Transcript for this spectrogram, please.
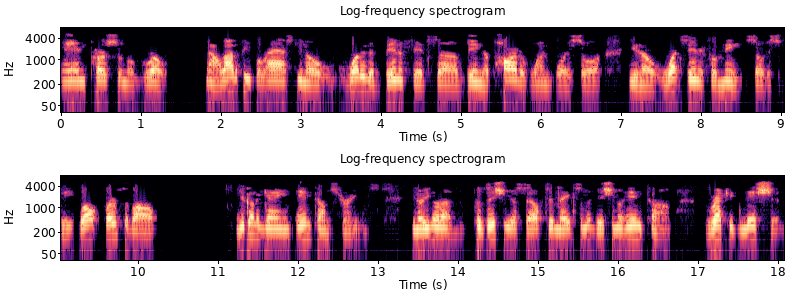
and personal growth. Now, a lot of people ask, you know, what are the benefits of being a part of One Voice or, you know, what's in it for me, so to speak? Well, first of all, you're going to gain income streams you know, you're going to position yourself to make some additional income, recognition,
